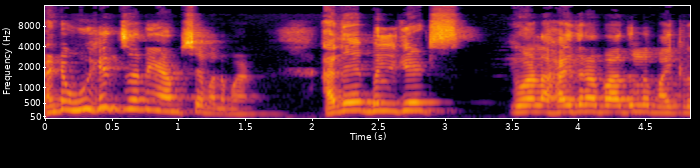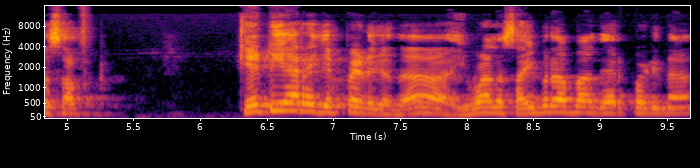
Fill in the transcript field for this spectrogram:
అంటే ఊహించని అంశం అనమాట అదే బిల్ గేట్స్ ఇవాళ హైదరాబాద్లో మైక్రోసాఫ్ట్. కేటీఆర్ఏ చెప్పాడు కదా ఇవాళ సైబరాబాద్ ఏర్పడిన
